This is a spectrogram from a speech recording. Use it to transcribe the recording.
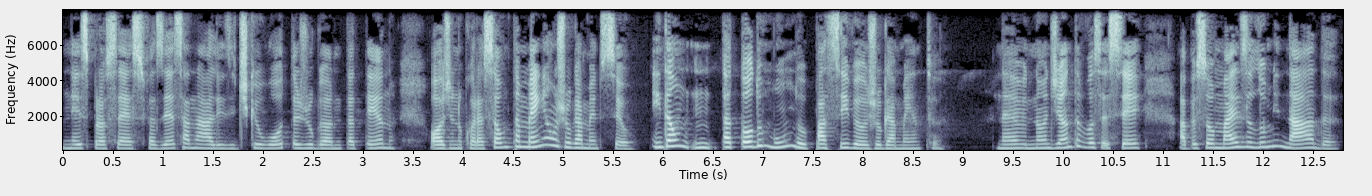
nesse processo, fazer essa análise de que o outro tá julgando, tá tendo ódio no coração, também é um julgamento seu. Então, tá todo mundo passível ao julgamento, né? Não adianta você ser a pessoa mais iluminada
